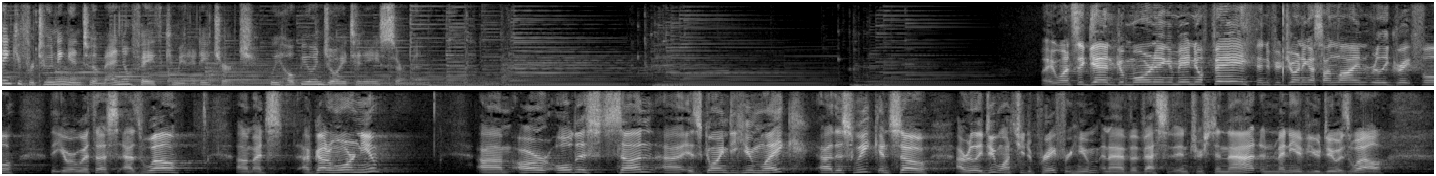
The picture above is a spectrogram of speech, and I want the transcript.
Thank you for tuning in to Emmanuel Faith Community Church. We hope you enjoy today's sermon. Hey, once again, good morning, Emmanuel Faith. And if you're joining us online, really grateful that you are with us as well. Um, I have got to warn you. Um, our oldest son uh, is going to Hume Lake uh, this week, and so I really do want you to pray for Hume, and I have a vested interest in that, and many of you do as well.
